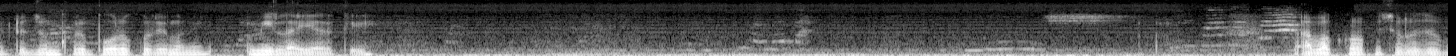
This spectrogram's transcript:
একটু জুম করে, বড় করে মানে মিলাই আর কি। আবার ক্রপে চলে যাব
